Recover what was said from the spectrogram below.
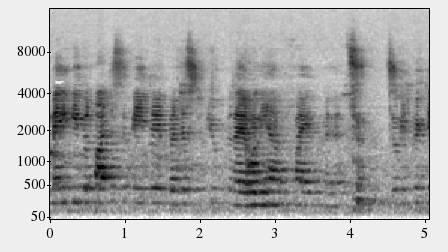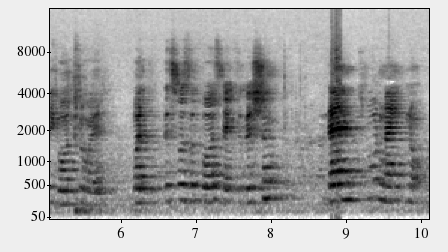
many people participated, but just a few, because I only have five minutes. so we'll quickly go through it. But this was the first exhibition. Then through night, no.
